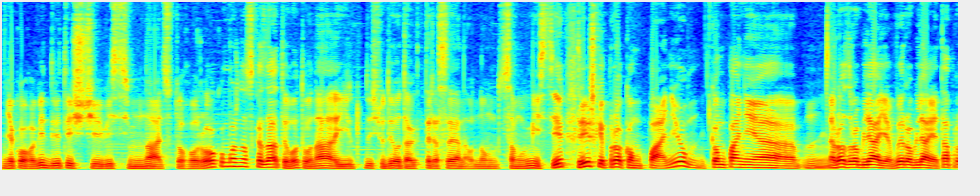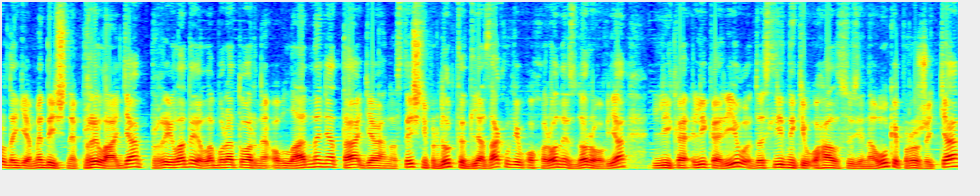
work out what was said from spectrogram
якого від 2018 року можна сказати, от вона і туди-сюди отак трясе на одному самому місці. Трішки про компанію. Компанія розробляє, виробляє та продає медичне приладдя, прилади, лабораторне обладнання та діагностичні продукти для закладів охорони здоров'я, ліка- лікарів, дослідників у галузі науки про життя,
